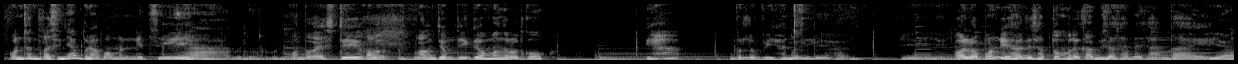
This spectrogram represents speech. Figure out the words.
konsentrasinya berapa menit sih Iya benar benar. untuk SD kalau pulang jam 3 menurutku ya berlebihan sih Berlebihan. Iya iya. iya. walaupun di hari Sabtu mereka bisa santai-santai Iya.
